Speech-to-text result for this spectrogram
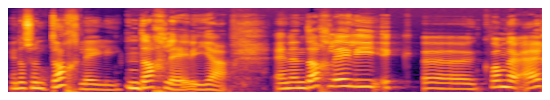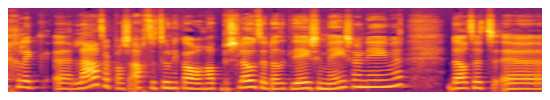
En dat is een daglelie. Een daglelie, ja. En een daglelie, ik uh, kwam daar eigenlijk uh, later pas achter toen ik al had besloten dat ik deze mee zou nemen. Dat het uh,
